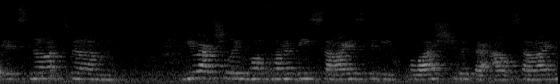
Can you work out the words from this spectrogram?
It's not, um, you actually want one of these sides to be flush with the outside.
